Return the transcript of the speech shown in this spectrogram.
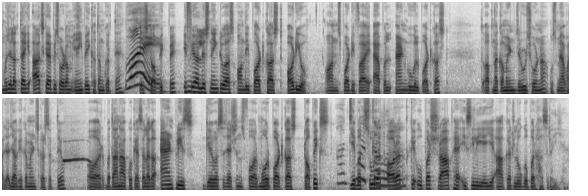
मुझे लगता है कि आज का एपिसोड हम यहीं पे ही खत्म करते हैं। Why? इस टॉपिक पे if you are listening to us on the podcast audio on Spotify Apple and Google podcast तो अपना कमेंट ज़रूर छोड़ना उसमें आप जा, जाके कमेंट्स कर सकते हो और बताना आपको कैसा लगा। And please give us suggestions for more podcast topics ये बदसूरत औरत के ऊपर श्राप है इसीलिए ये आकर लोगों पर हंस रही है।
